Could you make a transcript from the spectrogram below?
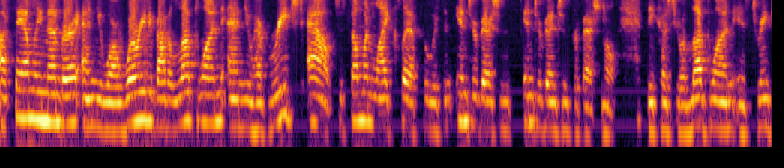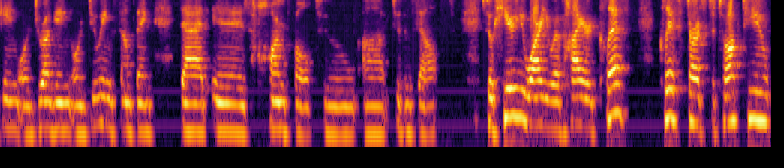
a family member and you are worried about a loved one and you have reached out to someone like Cliff who is an intervention intervention professional because your loved one is drinking or drugging or doing something that is harmful to uh, to themselves. So here you are, you have hired Cliff Cliff starts to talk to you.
